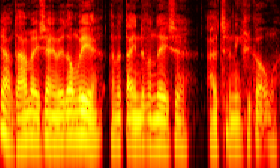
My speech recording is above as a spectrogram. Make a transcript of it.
Ja, daarmee zijn we dan weer aan het einde van deze uitzending gekomen.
